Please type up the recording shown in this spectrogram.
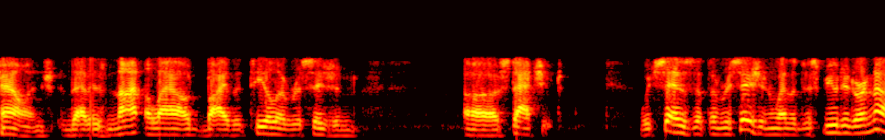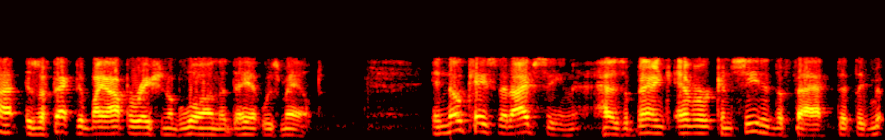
challenge that is not allowed by the TILA rescission uh, statute, which says that the rescission, whether disputed or not, is effective by operation of law on the day it was mailed. In no case that I've seen has a bank ever conceded the fact that the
